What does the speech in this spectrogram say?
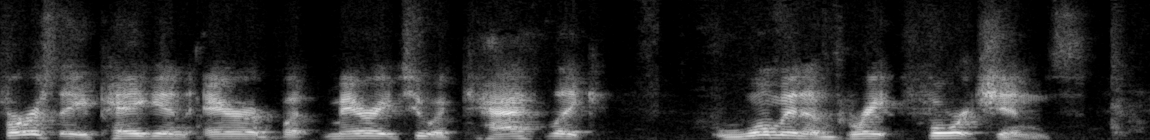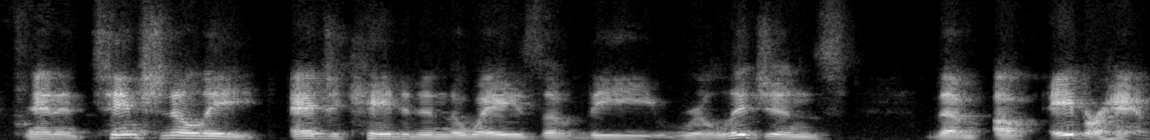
first a pagan Arab, but married to a Catholic woman of great fortunes and intentionally educated in the ways of the religions the, of Abraham,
